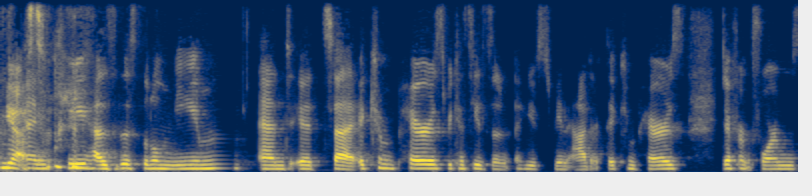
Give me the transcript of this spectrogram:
yes, and he has this little meme, and it uh, it compares because he's an, he used to be an addict. It compares different forms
